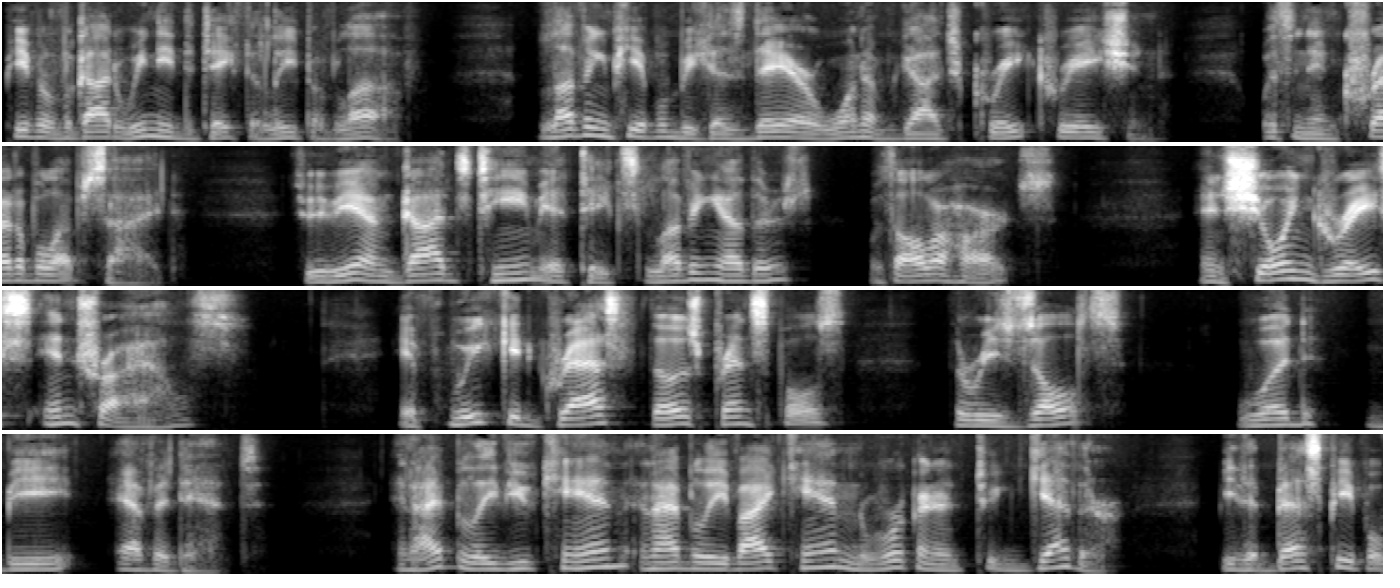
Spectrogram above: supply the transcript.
People of God, we need to take the leap of love. Loving people because they are one of God's great creation with an incredible upside. To be on God's team, it takes loving others with all our hearts and showing grace in trials. If we could grasp those principles, the results would be evident. And I believe you can, and I believe I can, and we're going to together be the best people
